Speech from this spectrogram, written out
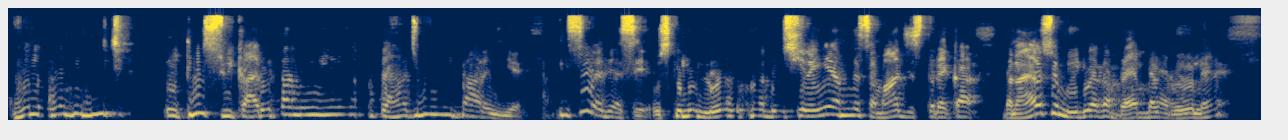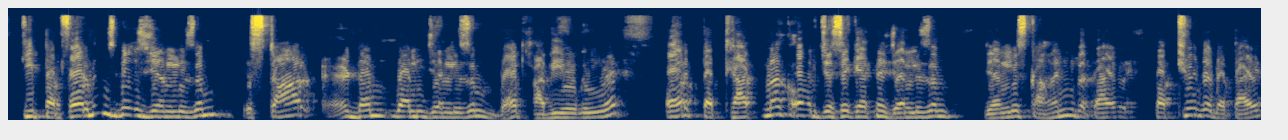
वो लोगों के बीच उतनी स्वीकार्यता नहीं है पहुँच भी नहीं पा रही है। इसी वजह से उसके लिए लोग उतना दोषी नहीं है। हमने समाज इस तरह का बनाया, उसमें मीडिया का बहुत बड़ा रोल है। कि परफॉर्मेंस बेस्ड जर्नलिज्म स्टार डम वाली जर्नलिज्म बहुत हावी हो गई है और तथ्यात्मक और जैसे कहते हैं जर्नलिज्म जर्नलिस्ट कहानी बताए, तथ्यों को बताए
